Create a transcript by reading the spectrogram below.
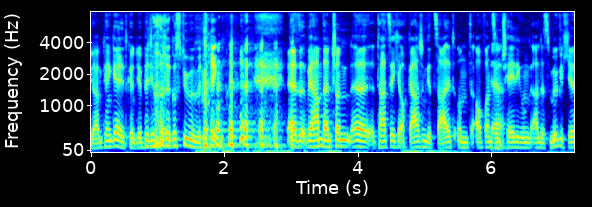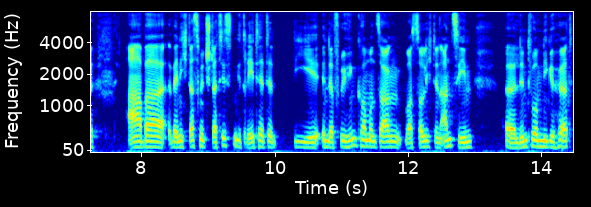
wir haben kein Geld, könnt ihr bitte eure Kostüme mitbringen? also wir haben dann schon äh, tatsächlich auch Gagen gezahlt und Aufwandsentschädigung, ja. alles Mögliche. Aber wenn ich das mit Statisten gedreht hätte, die in der Früh hinkommen und sagen, was soll ich denn anziehen? Äh, Lindwurm nie gehört,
